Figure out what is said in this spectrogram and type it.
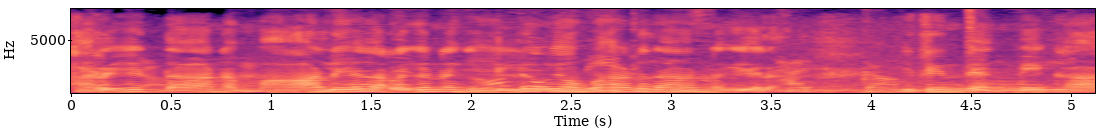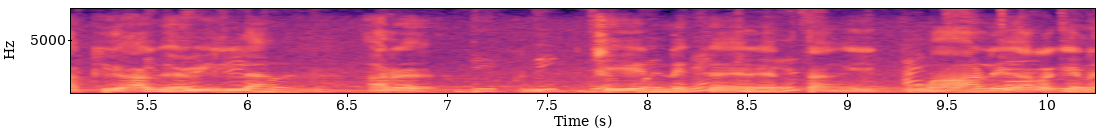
කරේ දාන මාලය අරගෙන ගිහිල්ලා ඔය උඹහට දාන්න කියලා. ඉතින් දැන් මේ කාක්කි ආගේ ඇවිල්ලා අර චේන් එක නැත්තම් ඒ මාලේ අරගෙන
